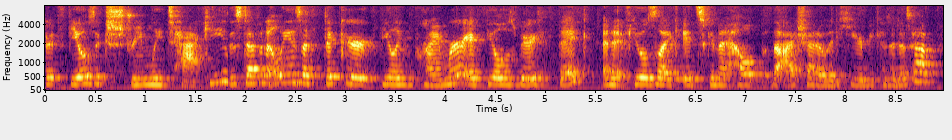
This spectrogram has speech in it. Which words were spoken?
It feels extremely tacky. This definitely is a thicker feeling primer. It feels very thick and it feels like it's gonna help the eyeshadow adhere because it does have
